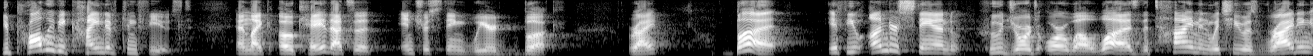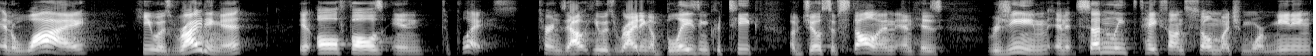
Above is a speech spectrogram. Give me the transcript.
you'd probably be kind of confused. And like, okay, that's an interesting, weird book, right? But if you understand who George Orwell was, the time in which he was writing, and why he was writing it, it all falls into place. Turns out he was writing a blazing critique of Joseph Stalin and his regime, and it suddenly takes on so much more meaning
